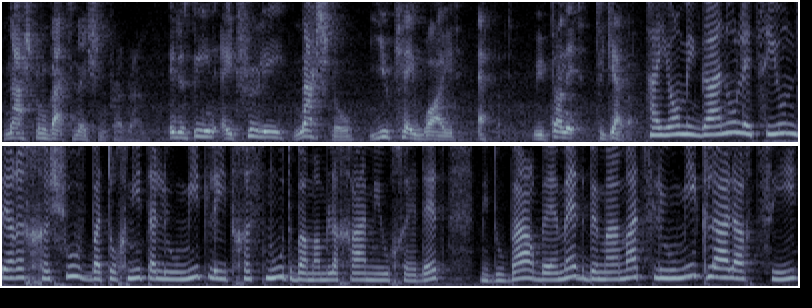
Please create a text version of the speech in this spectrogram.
national vaccination programme. It has been a truly national, UK wide effort. We've done it together. היום הגענו לציון דרך חשוב בתוכנית הלאומית להתחסנות בממלכה המאוחדת. מדובר באמת במאמץ לאומי כלל ארצי.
